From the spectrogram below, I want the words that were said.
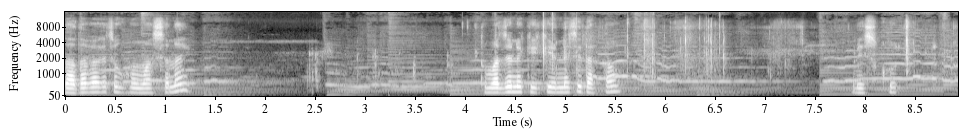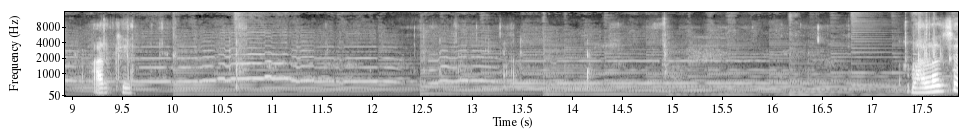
দাদা ভাই কাছে ঘুম আসছে নাই? তোমার জন্য কি কি এনেছি দেখাও। বিস্কুট আর কি? ভালো লাগছে?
